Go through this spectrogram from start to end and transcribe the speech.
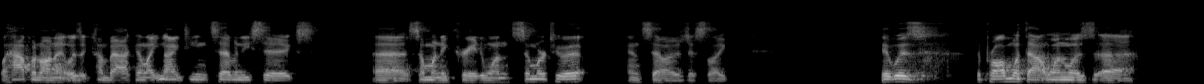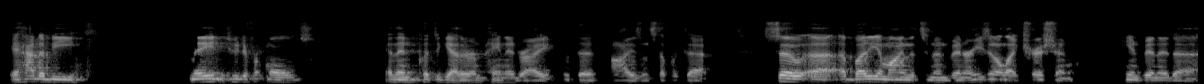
What happened on it was it come back in like 1976. Uh, someone had created one similar to it. And so I was just like, it was the problem with that one was uh, it had to be made in two different molds and then put together and painted right with the eyes and stuff like that. So uh, a buddy of mine that's an inventor, he's an electrician. He invented uh,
